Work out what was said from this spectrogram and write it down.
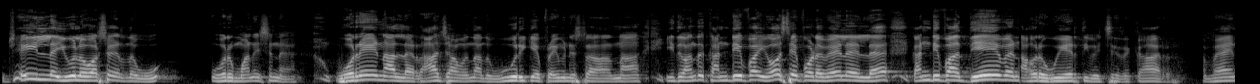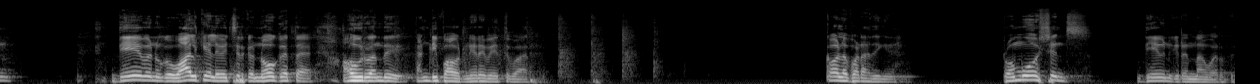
ஜெயிலில் இவ்வளோ வருஷம் இருந்த உ- ஒரு மனுஷனை ஒரே நாளில் ராஜா வந்து அந்த ஊருக்கே பிரைம் மினிஸ்டர் ஆனா இது வந்து கண்டிப்பாக யோசிப்போட வேலை இல்லை. கண்டிப்பாக தேவன் அவரை உயர்த்தி வச்சிருக்கார். வேன் தேவன் உங்கள் வாழ்க்கையில் வச்சிருக்க நோக்கத்தை அவர் வந்து கண்டிப்பாக அவர் நிறைவேற்றுவார். கவலைப்படாதீங்க. ப்ரொமோஷன்ஸ் தேவன்கிட்ட தான் வருது.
